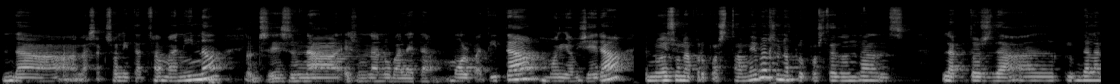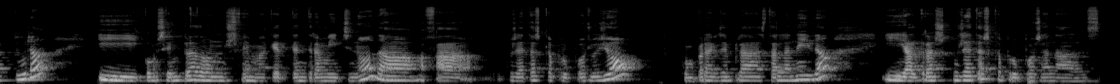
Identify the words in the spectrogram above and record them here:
de la sexualitat femenina, doncs és una, és una novel·leta molt petita, molt lleugera. No és una proposta meva, és una proposta d'un dels lectors del Club de Lectura i, com sempre, doncs, fem aquest entremig no? d'agafar cosetes que proposo jo, com per exemple ha estat la Neida, i altres cosetes que proposen els,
